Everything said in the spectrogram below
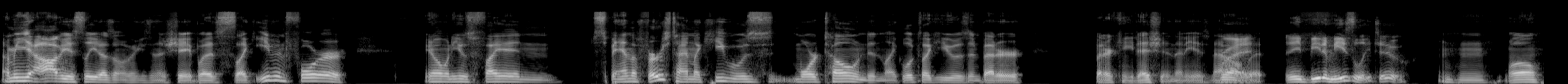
I mean, yeah. Obviously, he doesn't look like he's in the shape, but it's like even for you know, when he was fighting Spann the first time, like he was more toned and like looked like he was in better better condition than he is now. Right. But, and he beat him easily too. Mm-hmm. Well,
